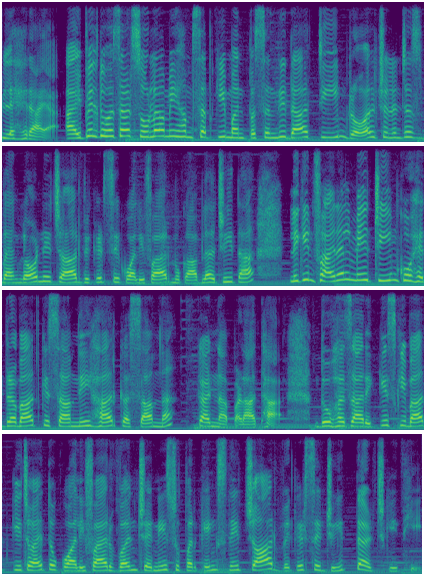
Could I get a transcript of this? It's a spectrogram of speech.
लहराया। आईपीएल 2016 में हम सबकी मन पसंदीदा टीम रॉयल चैलेंजर्स बैंगलोर ने चार विकेट से क्वालिफायर मुकाबला जीता, लेकिन फाइनल में टीम को हैदराबाद के सामने हार का सामना करना पड़ा था। 2021 की बात की जाए तो qualifier one Chennai super kings ने चार विकेट से जीत दर्ज की थी।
